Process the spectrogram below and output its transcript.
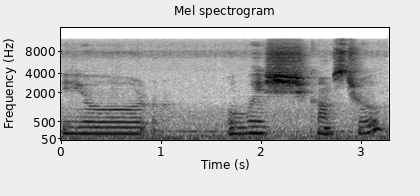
your wish comes true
